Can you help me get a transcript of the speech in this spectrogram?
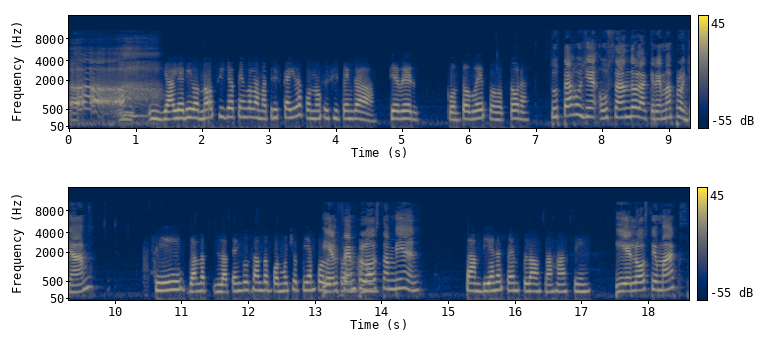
Ah. Y, y ya le digo, no, si yo tengo la matriz caída, pues no sé si tenga que ver con todo eso, doctora. ¿Tú estás usando la crema ProYam Sí, ya la, la tengo usando por mucho tiempo. y el. FemPlus Ajá. también? También el FemPlus, ajá, sí. ¿Y el Osteomax?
